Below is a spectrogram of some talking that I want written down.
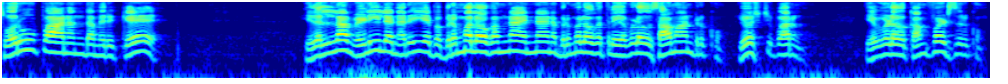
ஸ்வரூபானந்தம் இருக்கே இதெல்லாம் வெளியில் நிறைய இப்போ பிரம்மலோகம்னா என்னென்ன பிரம்மலோகத்தில் எவ்வளோ சாமான் இருக்கும்? யோசிச்சு பாருங்கள் எவ்வளோ கம்ஃபர்ட்ஸ் இருக்கும்?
